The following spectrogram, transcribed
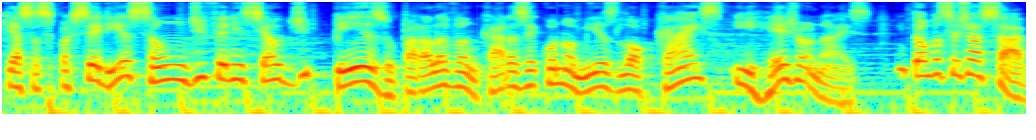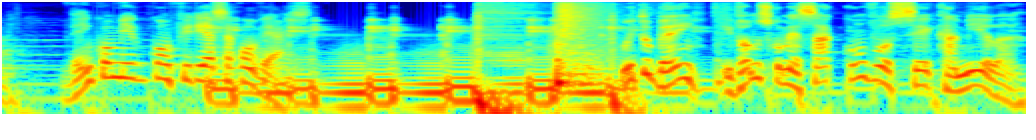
que essas parcerias são um diferencial de peso para alavancar as economias locais e regionais. Então você já sabe, vem comigo conferir essa conversa. Muito bem, e vamos começar com você, Camila.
